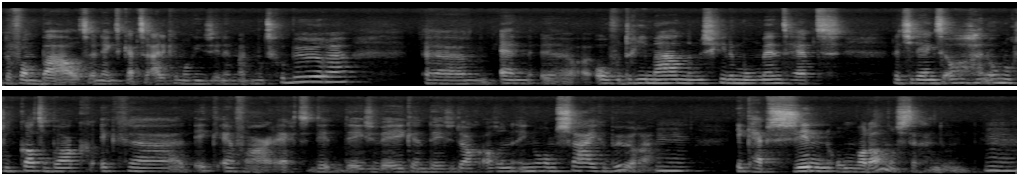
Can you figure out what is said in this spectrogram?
ervan baalt en denkt ik heb er eigenlijk helemaal geen zin in, maar het moet gebeuren. Ehm, en eh, over drie maanden misschien een moment hebt dat je denkt, oh en ook nog die kattenbak. Ik, eh, ik ervaar echt dit, deze week en deze dag als een enorm saai gebeuren. Mhm. Ik heb zin om wat anders te gaan doen. Mhm.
